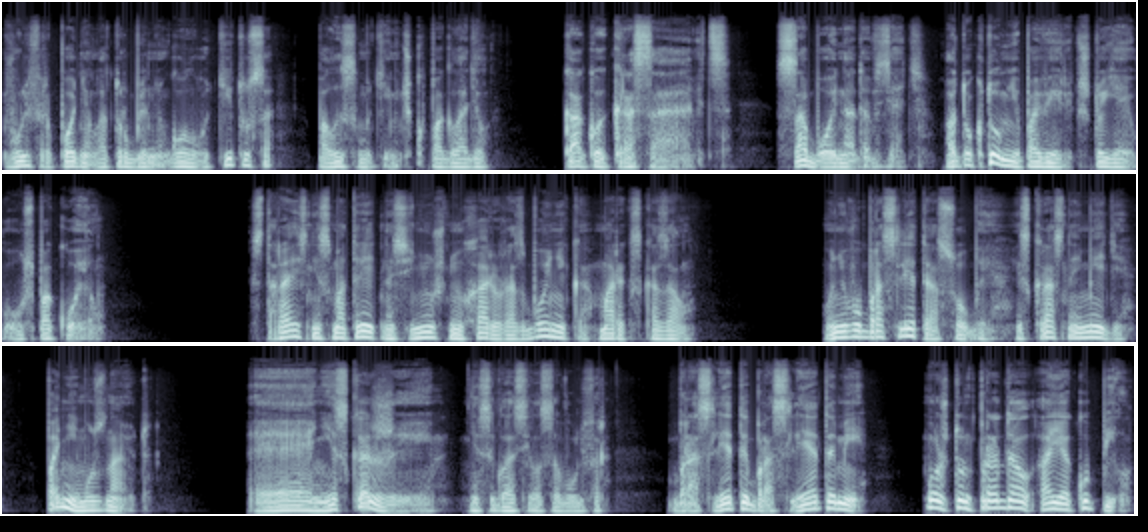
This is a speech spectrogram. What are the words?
Вульфер поднял отрубленную голову Титуса, по лысому темечку погладил. «Какой красавец! С собой надо взять, а то кто мне поверит, что я его успокоил?» Стараясь не смотреть на синюшнюю харю разбойника, Марек сказал. «У него браслеты особые, из красной меди. По ним узнают». «Э, не скажи», — не согласился Вульфер. «Браслеты браслетами. Может, он продал, а я купил.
